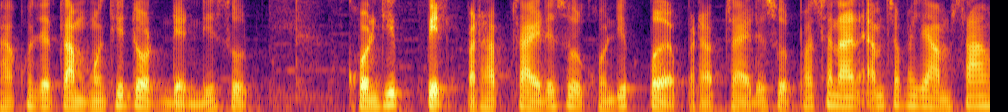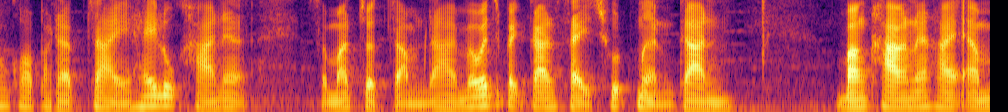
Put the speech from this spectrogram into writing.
ครับคุณจะจำคนที่โดดเด่นที่สุด คนที่ปิดประทับใจที่สุดคนที่เปิดประทับใจที่สุดเพราะฉะนั้นแอมจะพยายามสร้างความประทับใจให้ลูกค้าเนี่ยสามารถจดจำได้ ไม่ว่าจะเป็นการใส่ชุดเหมือนกัน บางครั้งนะคะแอม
